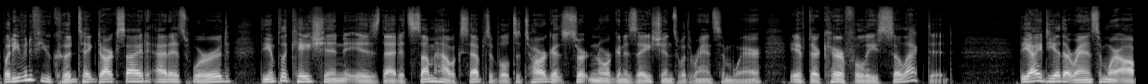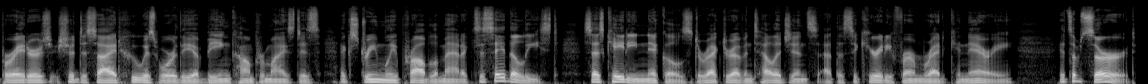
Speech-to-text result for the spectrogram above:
But even if you could take DarkSide at its word, the implication is that it's somehow acceptable to target certain organizations with ransomware if they're carefully selected. The idea that ransomware operators should decide who is worthy of being compromised is extremely problematic, to say the least, says Katie Nichols, director of intelligence at the security firm Red Canary. It's absurd.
